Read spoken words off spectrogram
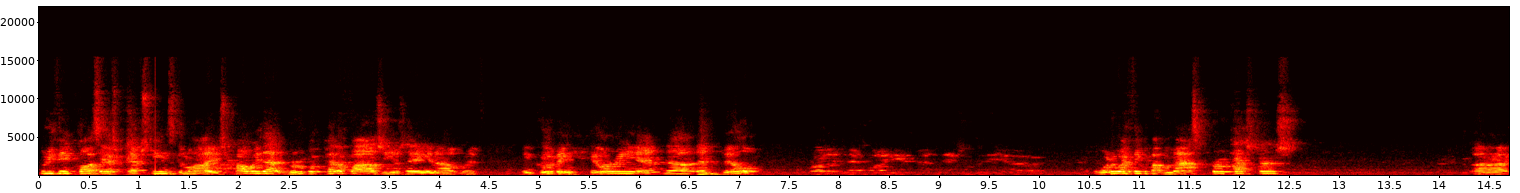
Who do you think caused Epstein's demise? Probably that group of pedophiles he was hanging out with, including Hillary and uh, and Bill. What do I think about mass protesters? Uh,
